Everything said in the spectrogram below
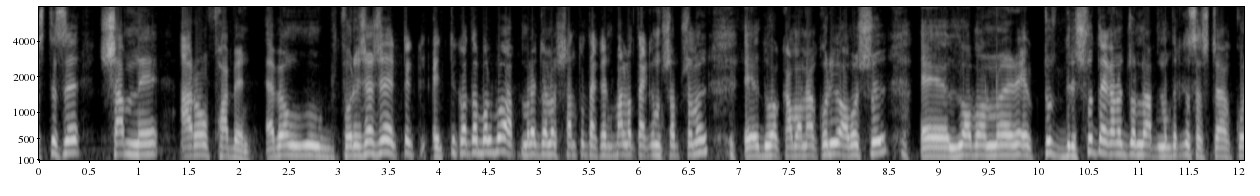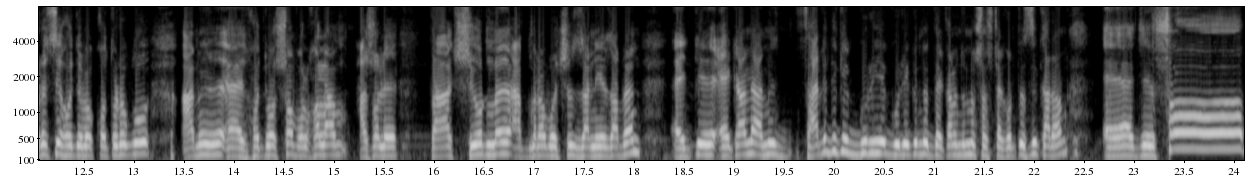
আসতেছে সামনে আরও পাবেন। এবং পরিশেষে একটি একটি কথা বলব, আপনারা যেন শান্ত থাকেন, ভালো থাকেন সবসময়। এ দোয়া কামনা করি অবশ্যই। লবণের একটু দৃশ্য দেখানোর জন্য আপনাদেরকে চেষ্টা করেছি হয়তো বা কতটুকু আমি হয়তো সফল হলাম, আসলে তা শিওর নয়, আপনারা অবশ্যই জানিয়ে যাবেন। এটি এখানে আমি চারিদিকে ঘুরিয়ে ঘুরিয়ে কিন্তু দেখানোর জন্য চেষ্টা করতেছি, কারণ যে সব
